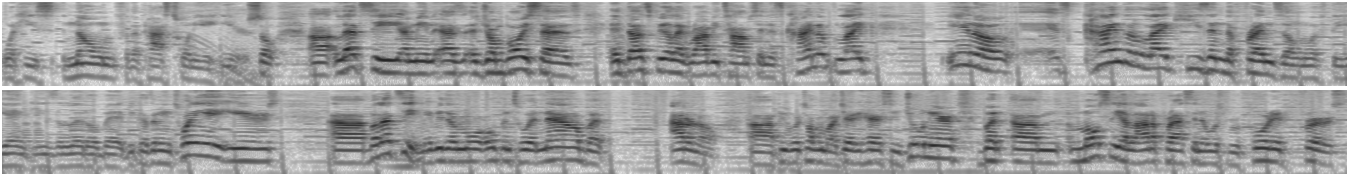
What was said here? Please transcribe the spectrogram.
what he's known for the past 28 years. So uh, let's see. I mean, as John Boy says, it does feel like Robbie Thomson is kind of like, you know, it's kind of like he's in the friend zone with the Yankees a little bit because I mean, 28 years. Uh, but let's see. Maybe they're more open to it now, but I don't know. Uh, people were talking about Jerry Hairston Jr., but um, mostly a lot of press, and it was reported first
